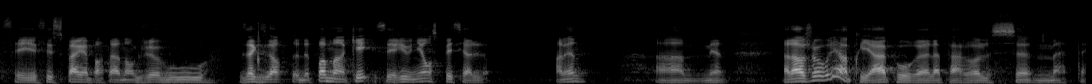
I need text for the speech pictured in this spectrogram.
C'est c'est super important. Donc, je vous exhorte de ne pas manquer ces réunions spéciales-là. Amen? Amen. Alors, je vais ouvrir en prière pour euh, la parole ce matin.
